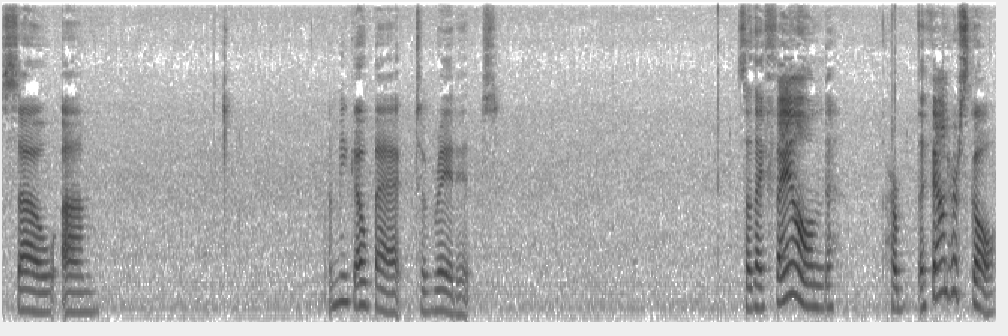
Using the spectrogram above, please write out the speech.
So, um, let me go back to Reddit. So they found her they found her skull.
